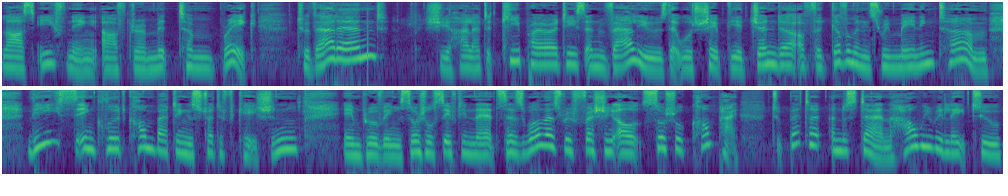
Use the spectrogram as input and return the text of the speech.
last evening after a midterm break. To that end, she highlighted key priorities and values that will shape the agenda of the government's remaining term. These include combating stratification, improving social safety nets, as well as refreshing our social compact to better understand how we relate to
